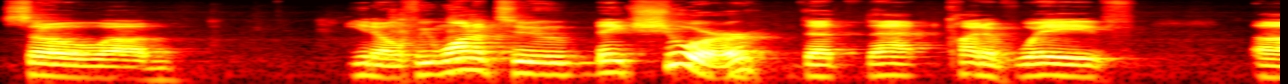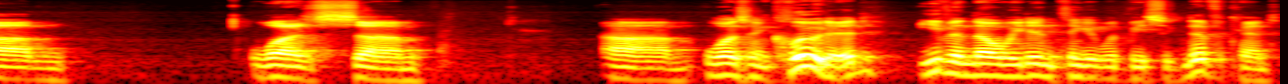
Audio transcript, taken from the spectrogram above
So um, you know, if we wanted to make sure that that kind of wave um, was um, um, was included, even though we didn't think it would be significant,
